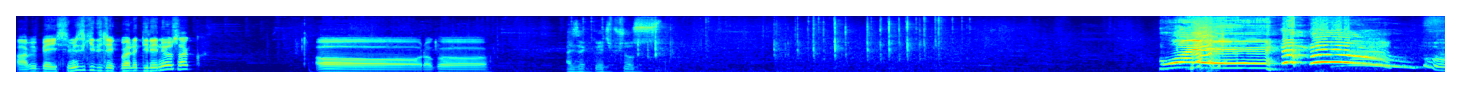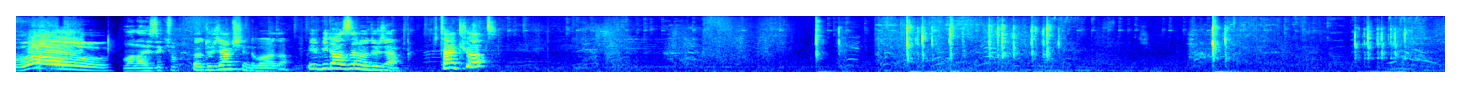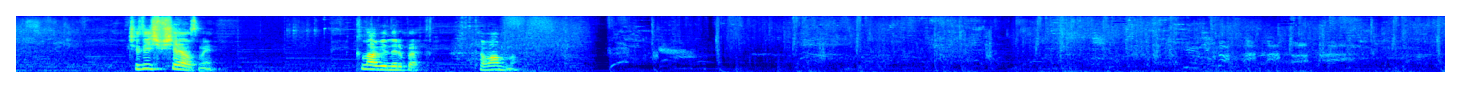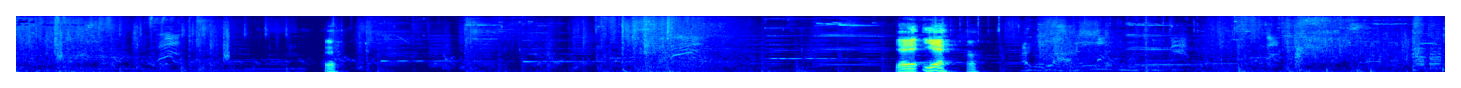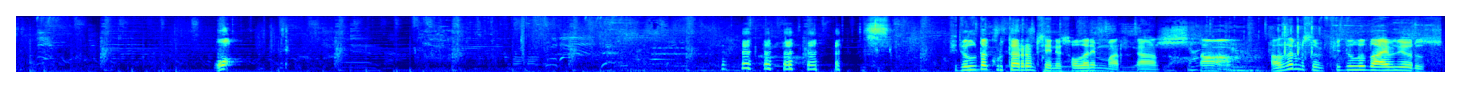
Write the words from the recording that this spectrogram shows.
Abi base'imiz gidecek. Böyle dileniyorsak. Oo, Rogo. Isaac geçmiş olsun. Oy! Lan Isaac çok Öldüreceğim şimdi bu arada. Bir, birazdan öldüreceğim. Bir tane Q at. Chat'e hiçbir şey yazmayın. Klavyeleri bırak. Tamam mı? Ye ye. ye. Hah. O. Fiddle'da kurtarırım seni. Solarim var. Kaan. Tamam. Hazır mısın? Fiddle'ı dive'lıyoruz.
